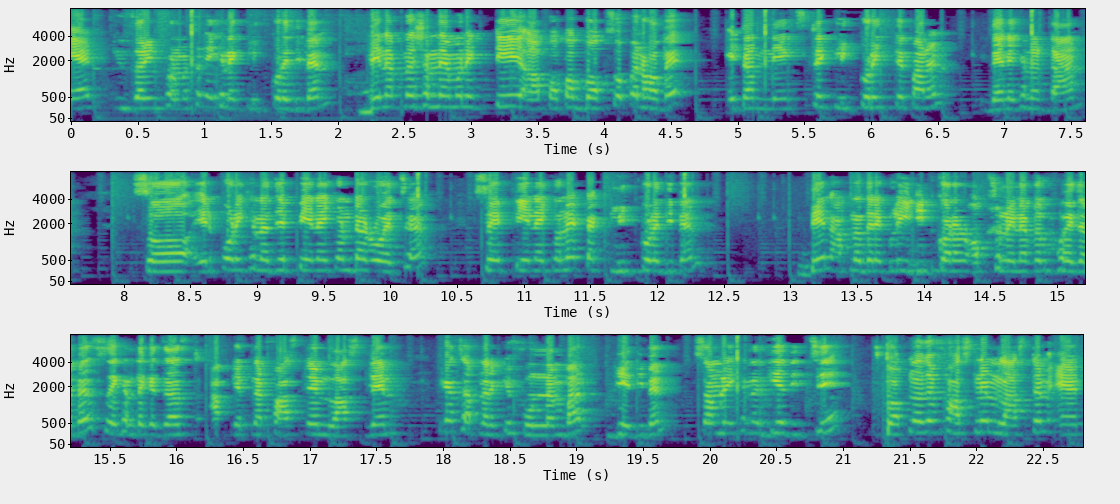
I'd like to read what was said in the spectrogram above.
অ্যাড ইউজার ইনফরমেশন এখানে ক্লিক করে দিবেন। দেন আপনার সামনে এমন একটি পপআপ বক্স ওপেন হবে, এটা নেক্সটে ক্লিক করে দিতে পারেন দেন এখানে ডান সো এরপর এখানে যে পেন আইকনটা রয়েছে, সেই পেন আইকনে একটা ক্লিক করে দিবেন। দেন আপনাদের এগুলো এডিট করার অপশন এনেবল হয়ে যাবে সো এখান থেকে জাস্ট আপনি আপনার ফার্স্ট নেম লাস্ট নেম ঠিক আছে, আপনার একটি ফোন নাম্বার দিয়ে দিবেন। সো আমরা এখানে দিয়ে দিচ্ছি। তো আপনাদের first name last name and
